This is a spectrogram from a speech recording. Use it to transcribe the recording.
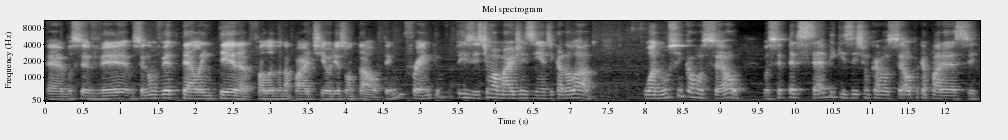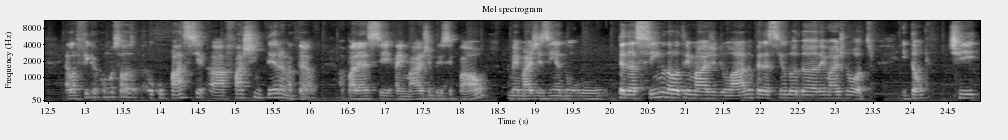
é, você vê, você não vê tela inteira falando na parte horizontal. Tem um frame que existe uma margenzinha de cada lado. O anúncio em carrossel, você percebe que existe um carrossel porque aparece, ela fica como se ela ocupasse a faixa inteira na tela. Aparece a imagem principal, uma imagenzinha de um, um pedacinho da outra imagem de um lado, um pedacinho do, da, da imagem no outro. Então, te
